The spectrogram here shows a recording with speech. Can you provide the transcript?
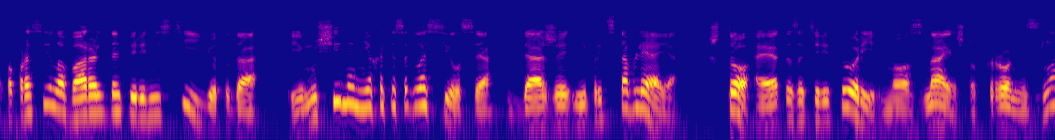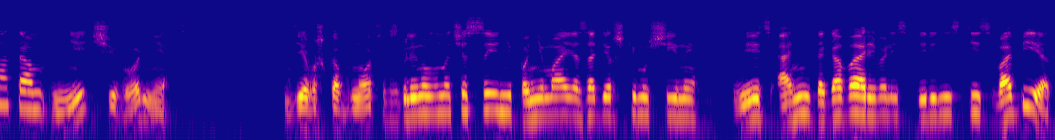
попросила Варальда перенести ее туда, и мужчина нехотя согласился, даже не представляя, что это за территории, но зная, что кроме зла там ничего нет. Девушка вновь взглянула на часы, не понимая задержки мужчины, ведь они договаривались перенестись в обед,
